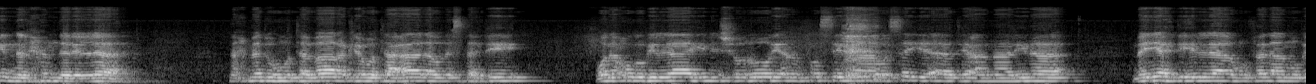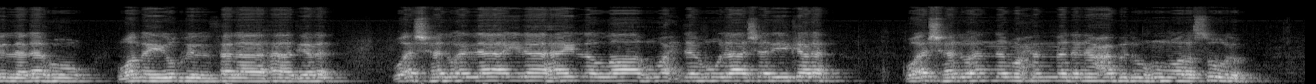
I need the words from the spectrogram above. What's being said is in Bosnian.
إن الحمد لله نحمده تبارك وتعالى ونستهديه ونعوذ بالله من شرور أنفسنا وسيئات أعمالنا. من يهده الله فلا مضل له ومن يضلل فلا هادي له. وأشهد أن لا إله إلا الله وحده لا شريك له. وأشهد أن محمدا عبده ورسوله.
